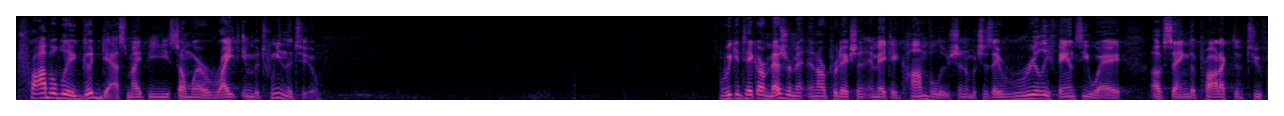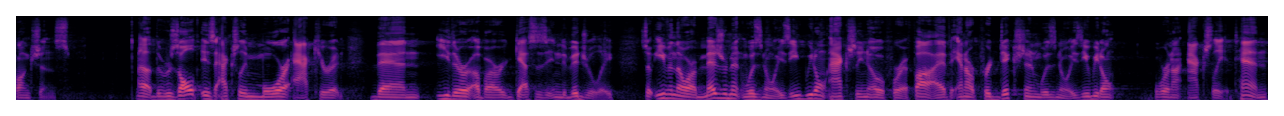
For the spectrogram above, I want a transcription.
probably a good guess might be somewhere right in between the two. We can take our measurement and our prediction and make a convolution, which is a really fancy way of saying the product of two functions uh, the result is actually more accurate than either of our guesses individually. So even though our measurement was noisy, we don't actually know if we're at 5, and our prediction was noisy, we don't, we're not actually at 10,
